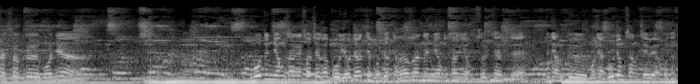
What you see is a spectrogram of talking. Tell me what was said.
그래서 그 뭐냐 모든 영상에서 제가 뭐 여자한테 먼저 다가가는 영상이 없을 텐데 그냥 그 뭐냐 노정상 제외하고는.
